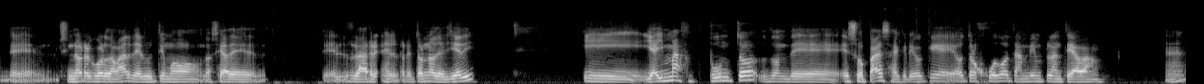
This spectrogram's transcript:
de si no recuerdo mal, del último, o sea, de, de el retorno del Jedi y, hay más puntos donde eso pasa. Creo que otros juegos también planteaban ¿eh?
